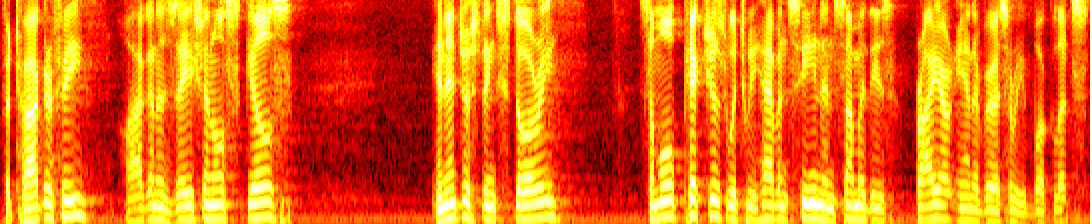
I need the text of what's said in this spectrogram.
photography, organizational skills, an interesting story, some old pictures which we haven't seen in some of these prior anniversary booklets.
